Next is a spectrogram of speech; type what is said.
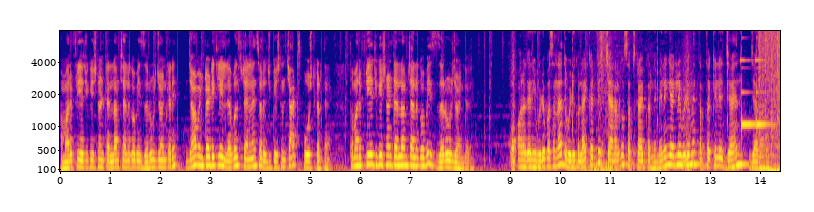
हमारे फ्री एजुकेशनल टेलीग्राम चैनल को भी ज़रूर ज्वाइन करें, जहाँ हम इंटरडे के लिए लेवल्स टेनलाइंस और एजुकेशनल चार्ट्स पोस्ट करते हैं। तो हमारे फ्री एजुकेशनल टेलीग्राम चैनल को भी ज़रूर ज्वाइन करें। और अगर ये वीडियो पसंद आए तो वीडियो को लाइक करके चैनल को सब्सक्राइब कर लें। मिलेंगे अगले वीडियो में। तब तक के लिए जय हिंद, जय भारत।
